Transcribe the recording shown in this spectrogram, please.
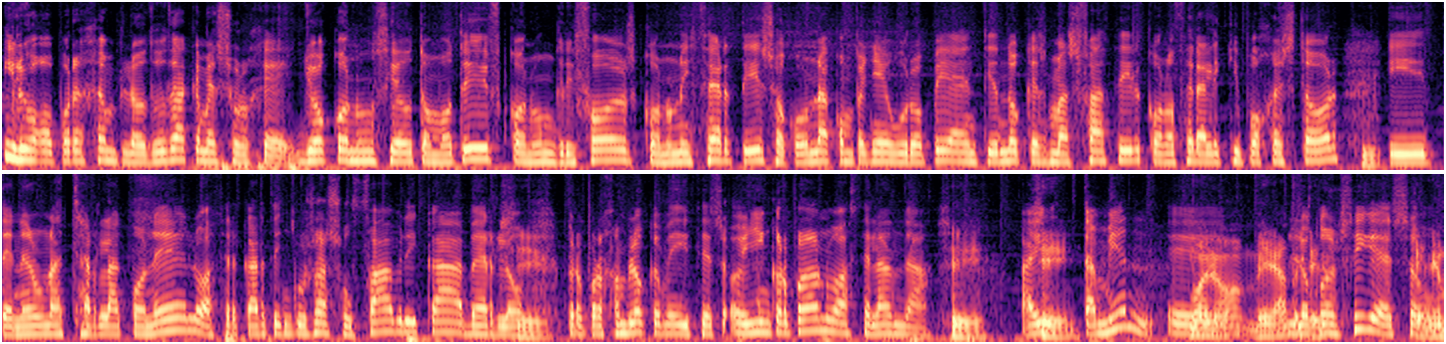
Y luego, por ejemplo, duda que me surge, yo con un CIA Automotive, con un Grifols, con un Icertis o con una compañía europea entiendo que es más fácil conocer al equipo gestor mm. y tener una charla con él o acercarte incluso a su fábrica, a verlo. Pero, por ejemplo, que me dices, oye, incorpora a Nueva Zelanda. Sí. Ahí también eh, bueno, lo consigues. Tenemos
